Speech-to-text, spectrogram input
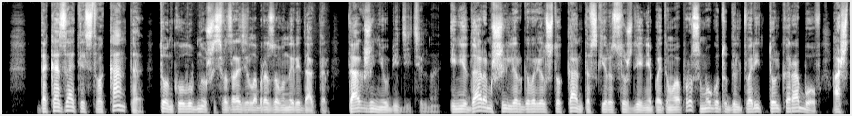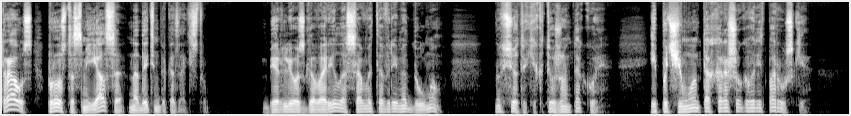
Доказательство Канта, тонко улыбнувшись, возразил образованный редактор, также неубедительно. И недаром Шиллер говорил, что кантовские рассуждения по этому вопросу могут удовлетворить только рабов, а Штраус просто смеялся над этим доказательством. Берлиоз говорил, а сам в это время думал. Но все-таки кто же он такой? И почему он так хорошо говорит по-русски?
